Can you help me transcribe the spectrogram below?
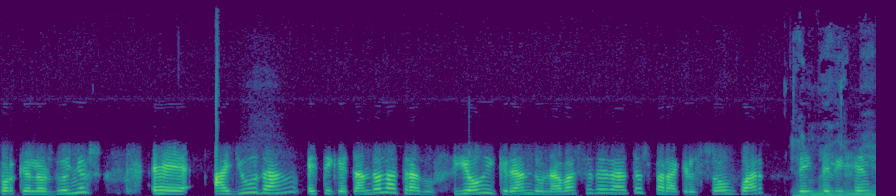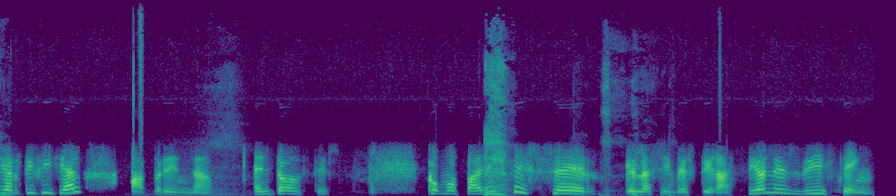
porque los dueños eh, ayudan etiquetando la traducción y creando una base de datos para que el software de Ay, inteligencia artificial aprenda. Entonces, como parece ser que las investigaciones dicen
